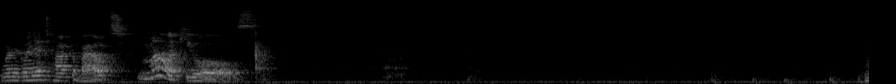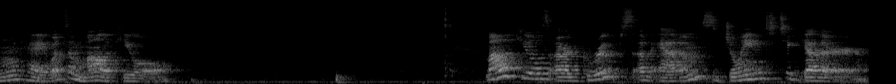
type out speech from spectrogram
we're going to talk about molecules. Okay, what's a molecule? Molecules are groups of atoms joined together.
